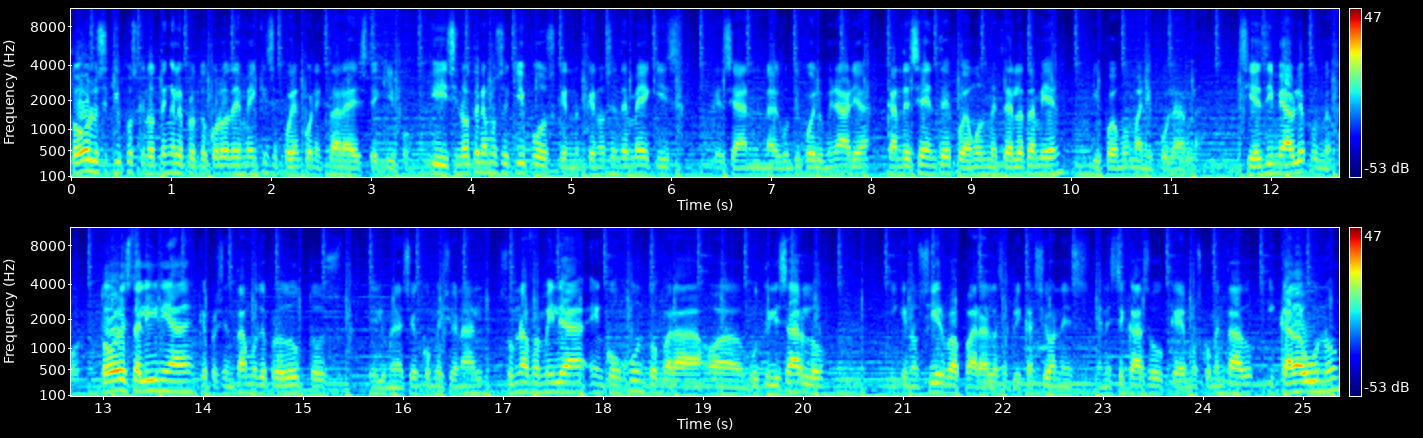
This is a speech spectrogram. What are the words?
Todos los equipos que no tengan el protocolo DMX se pueden conectar a este equipo. Y si no tenemos equipos que, no sean DMX, que sean algún tipo de luminaria candescente, podemos meterla también y podemos manipularla. Si es dimeable, pues mejor. Toda esta línea que presentamos de productos de iluminación convencional son una familia en conjunto para uh, utilizarlo y que nos sirva para las aplicaciones, en este caso que hemos comentado, y cada uno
